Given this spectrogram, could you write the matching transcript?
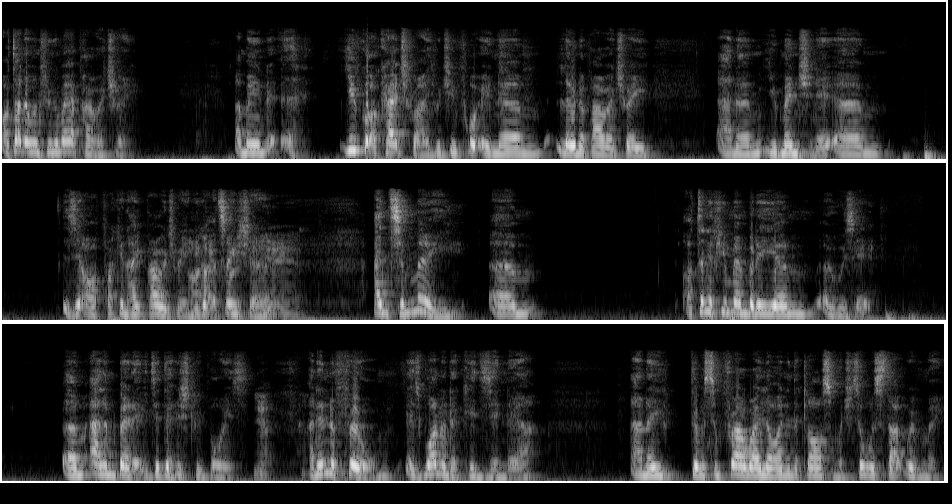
I don't know anything about poetry. I mean, you've got a catchphrase which you put in um, Lunar Poetry, and um, you mention it. Um, is it I fucking hate poetry? And you got a. T-shirt. Yeah, yeah. And to me, um, I don't know if you remember the um, who was it? Um, Alan Bennett, who did the History Boys. Yeah. And in the film, there's one of the kids in there, and he there was some throwaway line in the classroom which has always stuck with me.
